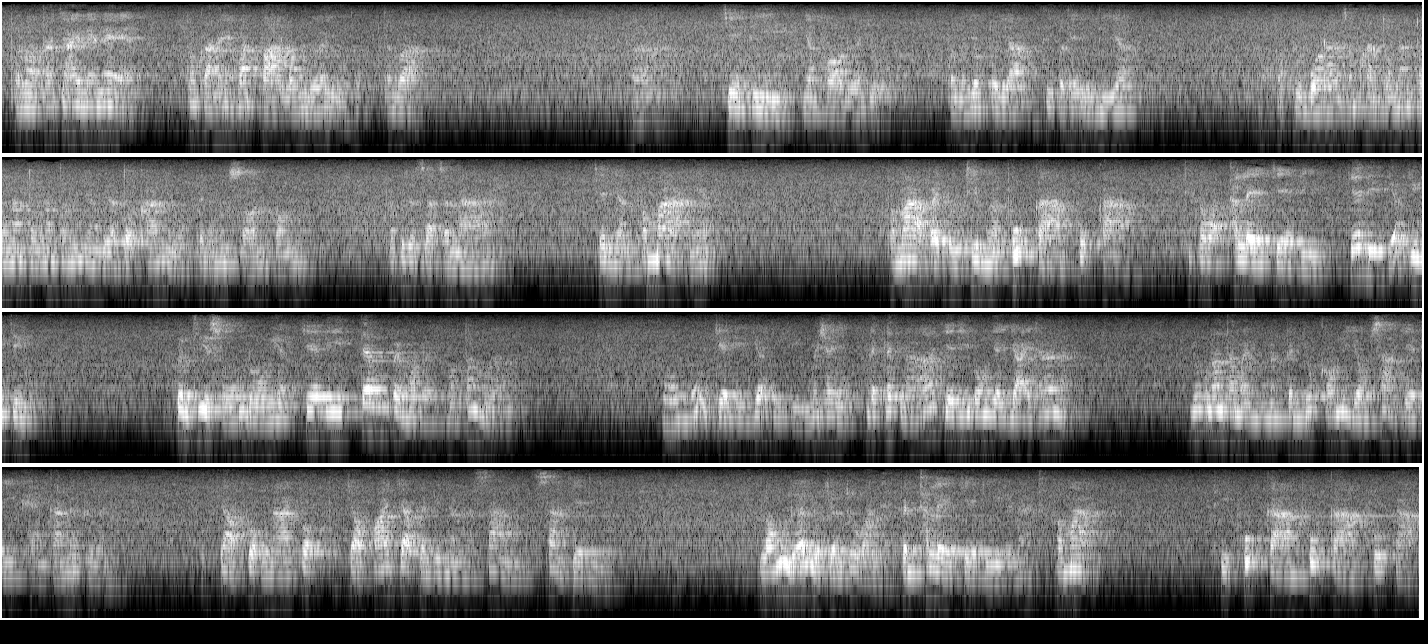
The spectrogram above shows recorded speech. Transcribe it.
เพราะว่าถ้าจะให้แน่ๆ ต้องการให้วัดป่าหลงเหลืออยู่ท่านว่าเจดียังพอเหลืออยู่ต้องยกตัวอย่างที่ประเทศอินเดีย วัตถุโบราณสำคัญตรงนั้นตรงนั้นตรงนั้นตรงนี้ยังเหลือตกค้างอยู่เป็นอนุสรณ์ของพระพุทธศาสนา เช่นอย่างพม่าเนี่ยพม่าไปดูที่เมืองพุกามพุกามที่เขาว่าทะเลเจดี เจดีเยอะจริงๆขึ้นที่สูงดูเนี่ยเจดีเต็มไปหมดเลยหมดทั้งเมืองโอ้เจดียเยอะจริงๆไม่ใช่เล็กๆนะเจดียองค์ใหญ่ๆเท่านั้นนะ ยุคนั้นทำไมมันเป็นยุคเขานิยมสร้างเจดีย์แข่งกันเหลือเกิน เจ้าพวกนายพวกเจ้าฟ้าเจ้าเป็นดินาสร้างสร้างเจดีย์หลงเหลืออยู่จนทุกวันเนี่ยเป็นทะเลเจดีย์เลยนะที่พม่าที่พุกามพุกามพุกาม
